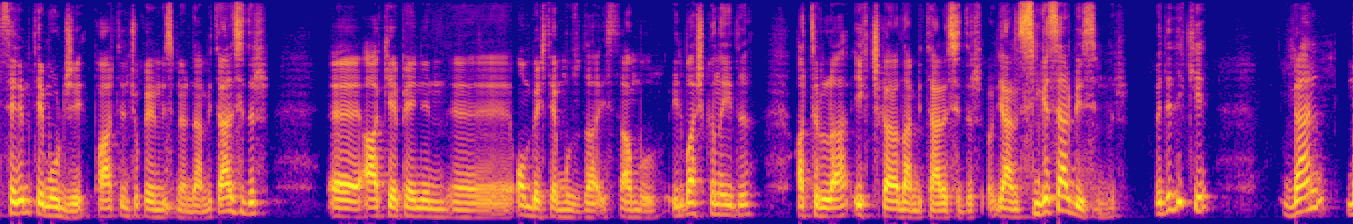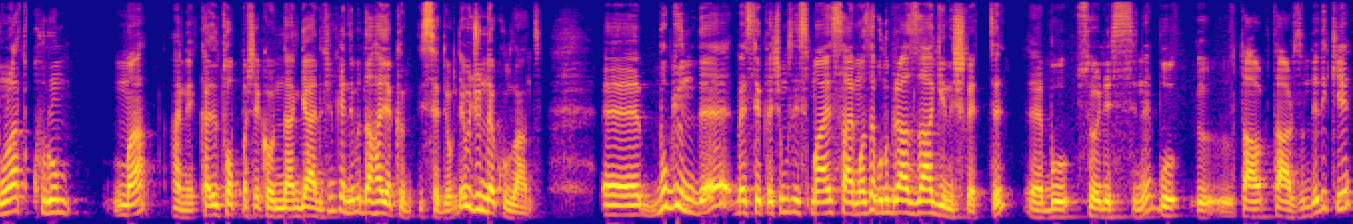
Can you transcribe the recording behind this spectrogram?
Selim Temurci, partinin çok önemli isimlerinden bir tanesidir. E, AKP'nin e, 15 Temmuz'da İstanbul İl Başkanı'ydı. Hatırla ilk çıkan adam bir tanesidir. Yani simgesel bir isimdir. Ve dedi ki ben Murat Kurum'a hani Kadir Topbaş ekolünden geldiği için kendimi daha yakın hissediyorum diye bir cümle kullandı. E, bugün de meslektaşımız İsmail Saymaz da bunu biraz daha genişletti. E, bu söyleşisini, bu e, tarzın. Dedi ki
